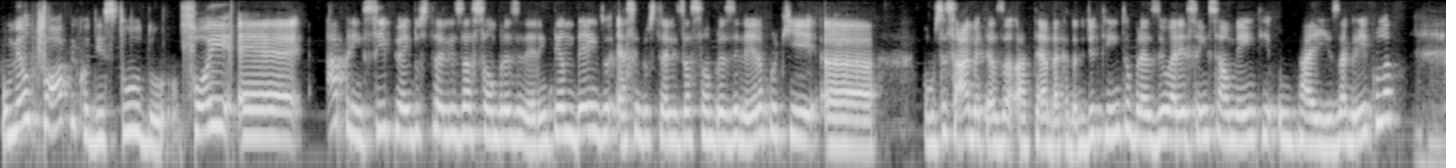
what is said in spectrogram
O meu tópico de estudo foi, é, a princípio, a industrialização brasileira, entendendo essa industrialização brasileira, porque uh, como se sabe, até, as, até, a década de 30, o Brasil era essencialmente um país agrícola, uhum.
